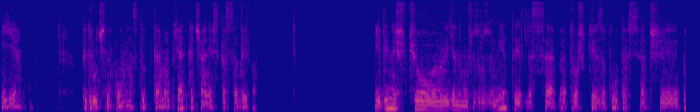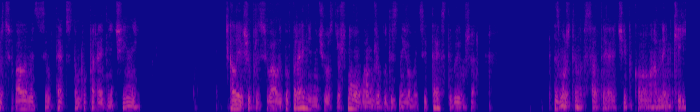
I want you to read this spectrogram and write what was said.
Є. Підручнику у нас тут тема 5 Качанівська садиба. Єдине, що я не можу зрозуміти для себе, трошки заплутався, чи працювали ми з цим текстом попередньо, чи ні. Але якщо працювали попередньо, нічого страшного, вам вже буде знайомий цей текст, і ви вже зможете написати чітко гарненький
